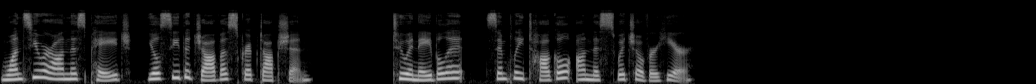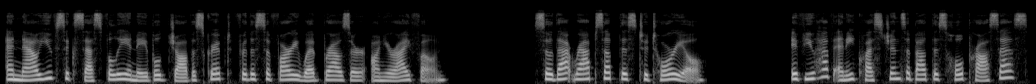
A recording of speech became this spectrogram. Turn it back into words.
Once you are on this page, you'll see the JavaScript option. To enable it, simply toggle on this switch over here. And now you've successfully enabled JavaScript for the Safari web browser on your iPhone. So that wraps up this tutorial. If you have any questions about this whole process,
